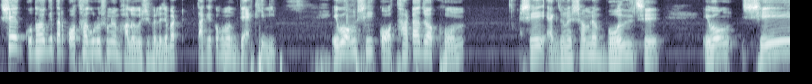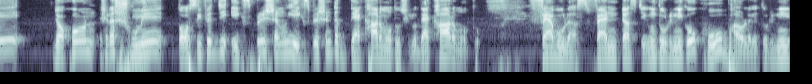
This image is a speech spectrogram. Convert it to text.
সে কোথাও গিয়ে তার কথাগুলো শুনে ভালোবেসে ফেলেছে বাট তাকে কখনো দেখেনি। এবং সেই কথাটা যখন সে একজনের সামনে বলছে এবং সে যখন সেটা শুনে তসিফের যে এক্সপ্রেশন ওই এক্সপ্রেশনটা দেখার মতো ছিল, দেখার মতো। ফ্যাবুলাস ফ্যান্টাস্টিক এবং তটিনীকেও খুব ভালো লাগে। তটিনীর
